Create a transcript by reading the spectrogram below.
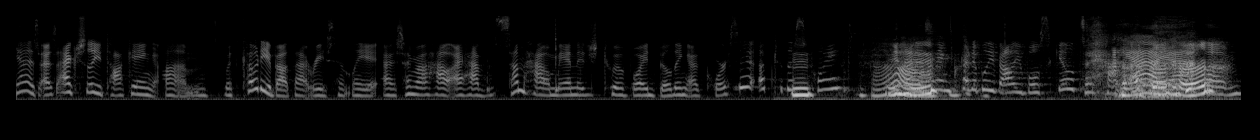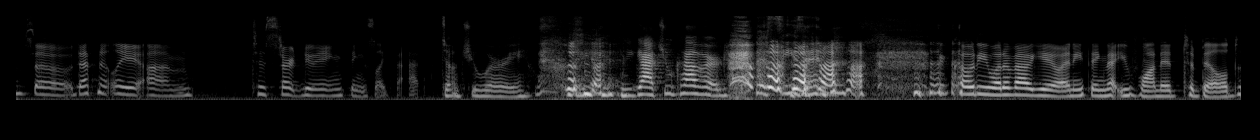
Yes, I was actually talking um, with Cody about that recently. I was talking about how I have somehow managed to avoid building a corset up to this point. And that is an incredibly valuable skill to have. Yeah. um, so definitely um, to start doing things like that. Don't you worry. we got you covered this season. Cody, what about you? Anything that you've wanted to build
